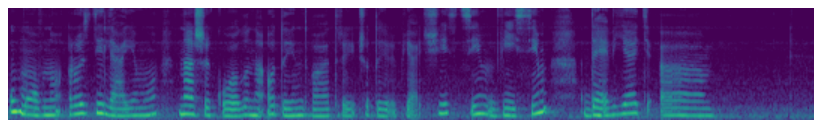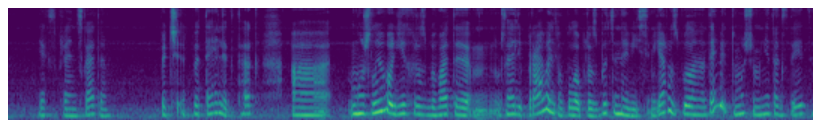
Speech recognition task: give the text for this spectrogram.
умовно розділяємо наше коло на 1, 2, 3, 4, 5, 6, 7, 8, 9, е, як це правильно сказати? Петелек, так? А, можливо, їх розбивати взагалі правильно було б розбити на 8. Я розбила на 9, тому що мені так здається,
